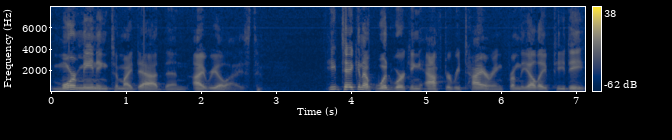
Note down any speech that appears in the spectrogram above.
more meaning to my dad than I realized. He'd taken up woodworking after retiring from the LAPD.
